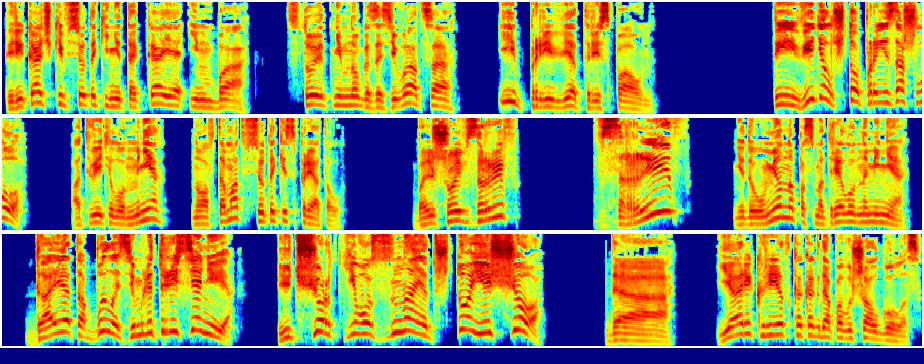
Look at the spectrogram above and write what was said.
перекачки все-таки не такая имба. Стоит немного зазеваться, и привет, респаун. «Ты видел, что произошло?» Ответил он мне, но автомат все-таки спрятал. «Большой взрыв?» «Взрыв?» Недоуменно посмотрел он на меня. «Да это было землетрясение! И черт его знает, что еще!» «Да, Ярик редко когда повышал голос.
